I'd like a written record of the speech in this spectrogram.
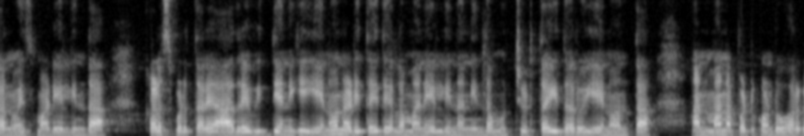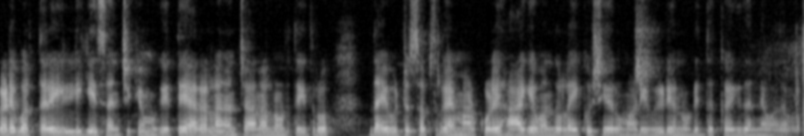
ಕನ್ವಿನ್ಸ್ ಮಾಡಿ ಅಲ್ಲಿಂದ ಕಳಿಸ್ಬಿಡ್ತಾರೆ. ಆದರೆ ವಿದ್ಯಾನಿಗೆ ಏನೋ ನಡೀತಾ ಇದೆಯಲ್ಲ ಮನೆಯಲ್ಲಿ ನನ್ನಿಂದ ಮುಚ್ಚಿಡ್ತಾ ಇದ್ದಾರೋ ಏನೋ ಅಂತ ಅನುಮಾನ ಪಟ್ಕೊಂಡು ಹೊರಗಡೆ ಬರ್ತಾರೆ. ಇಲ್ಲಿಗೆ ಸಂಚಿಕೆ ಮುಗಿಯುತ್ತೆ ಯಾರೆಲ್ಲ ನನ್ನ ಚಾನಲ್ ನೋಡ್ತಾ ಇದ್ರು, ದಯವಿಟ್ಟು ಸಬ್ಸ್ಕ್ರೈಬ್ ಮಾಡ್ಕೊಳ್ಳಿ. ಹಾಗೆ ಒಂದು ಲೈಕು ಶೇರು ಮಾಡಿ. ವಿಡಿಯೋ ನೋಡಿದ್ದಕ್ಕಾಗಿ ಧನ್ಯವಾದಗಳು.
